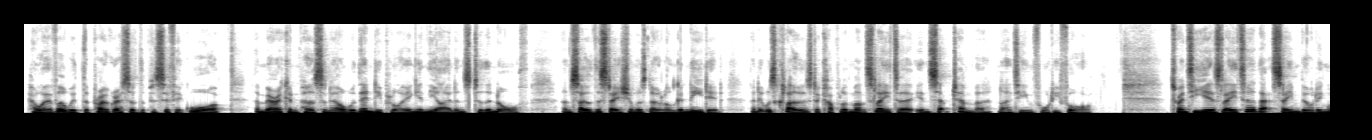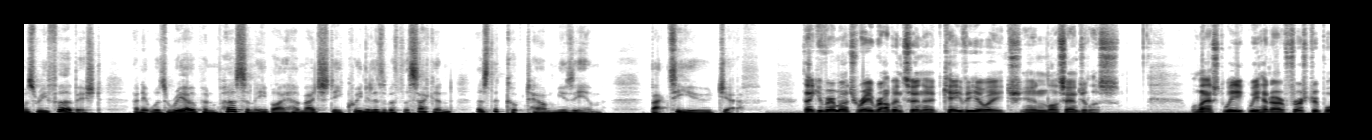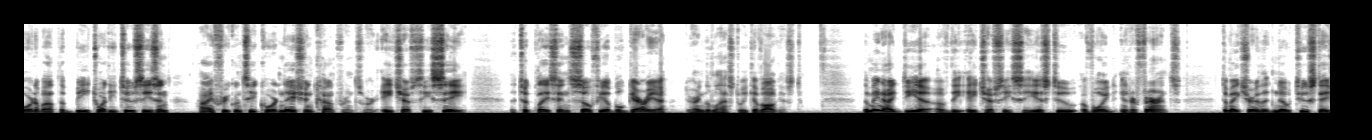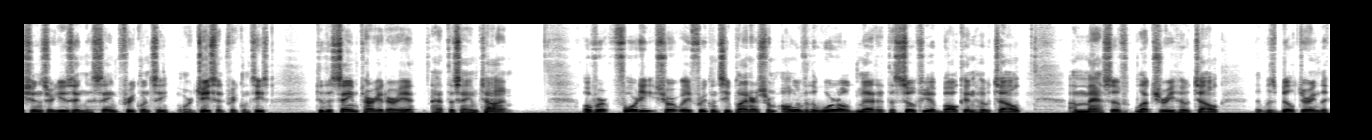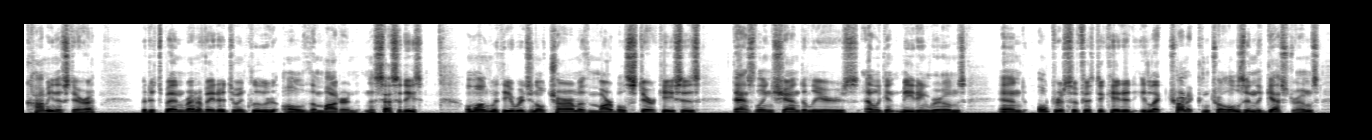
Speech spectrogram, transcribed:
However, with the progress of the Pacific War, American personnel were then deploying in the islands to the north, and so the station was no longer needed, and it was closed a couple of months later in September 1944. Twenty years later, that same building was refurbished, and it was reopened personally by Her Majesty Queen Elizabeth II as the Cooktown Museum. Back to you, Jeff. Thank you very much, Ray Robinson at KVOH in Los Angeles. Well, last week we had our first report about the B 22 season High Frequency Coordination Conference, or HFCC, that took place in Sofia, Bulgaria during the last week of August. The main idea of the HFCC is to avoid interference to make sure that no two stations are using the same frequency or adjacent frequencies to the same target area at the same time. Over 40 shortwave frequency planners from all over the world met at the Sofia Balkan Hotel, a massive luxury hotel that was built during the communist era, but it's been renovated to include all of the modern necessities, along with the original charm of marble staircases, dazzling chandeliers, elegant meeting rooms, and ultra sophisticated electronic controls in the guest rooms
